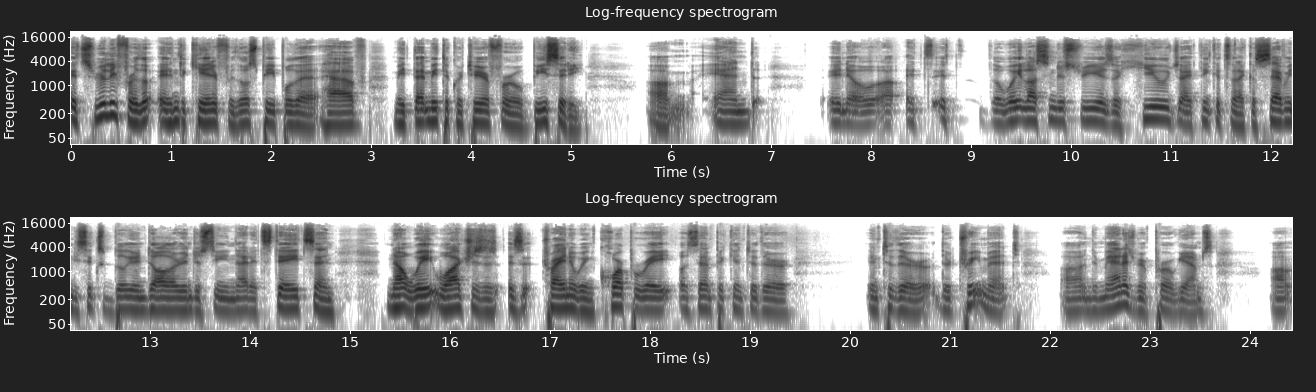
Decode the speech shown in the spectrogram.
it's really for the indicated for those people that have meet that meet the criteria for obesity, um, and you know uh, it's it's the weight loss industry is a huge. I think it's like a seventy six billion dollar industry in the United States, and now Weight Watchers is, is trying to incorporate Ozempic into their into their their treatment uh, and their management programs. Uh,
